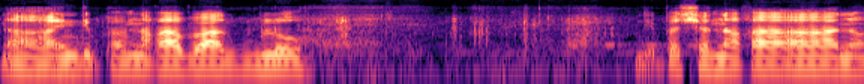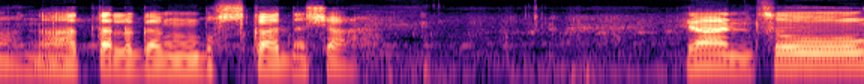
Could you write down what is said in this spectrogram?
na hindi pa nakapag blue. Hindi pa siya naka ano na talagang buskad na siya. Yan, so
